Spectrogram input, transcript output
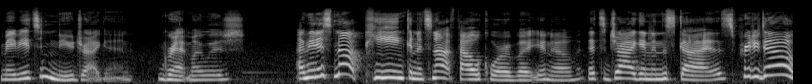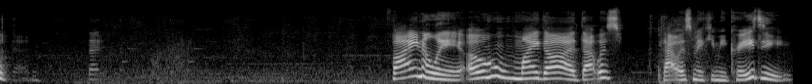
Maybe it's a new dragon. Grant my wish. I mean, it's not pink and it's not Falkor, but you know, it's a dragon in the sky. That's pretty dope. Finally! Oh my god, that was that was making me crazy.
